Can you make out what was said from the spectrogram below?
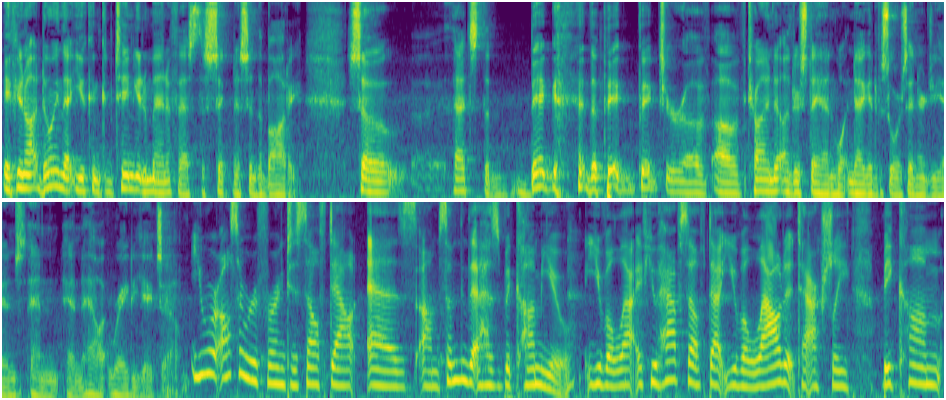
If you're not doing that, you can continue to manifest the sickness in the body. So that's the big the big picture of, of trying to understand what negative source energy is and, and how it radiates out. You were also referring to self doubt as um, something that has become you. You've allowed if you have self doubt, you've allowed it to actually become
